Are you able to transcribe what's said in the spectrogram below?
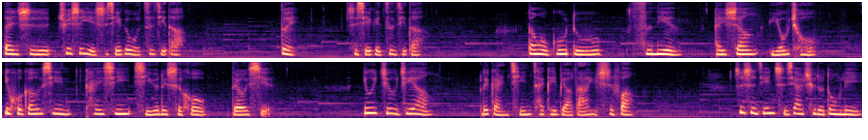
但是确实也是写给我自己的。对，是写给自己的。当我孤独、思念、哀伤与忧愁，亦或高兴、开心、喜悦的时候，都要写，因为只有这样。我的感情才可以表达与释放，这是坚持下去的动力。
